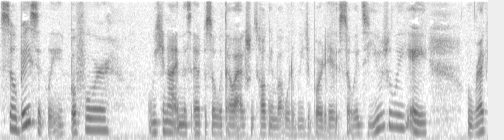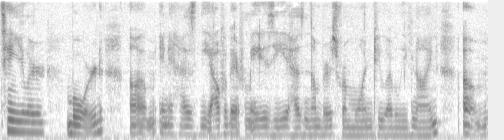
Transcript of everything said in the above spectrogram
so basically, before we cannot end this episode without actually talking about what a Ouija board is. So it's usually a rectangular board um, and it has the alphabet from A to Z. It has numbers from 1 to, I believe, 9. Um,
